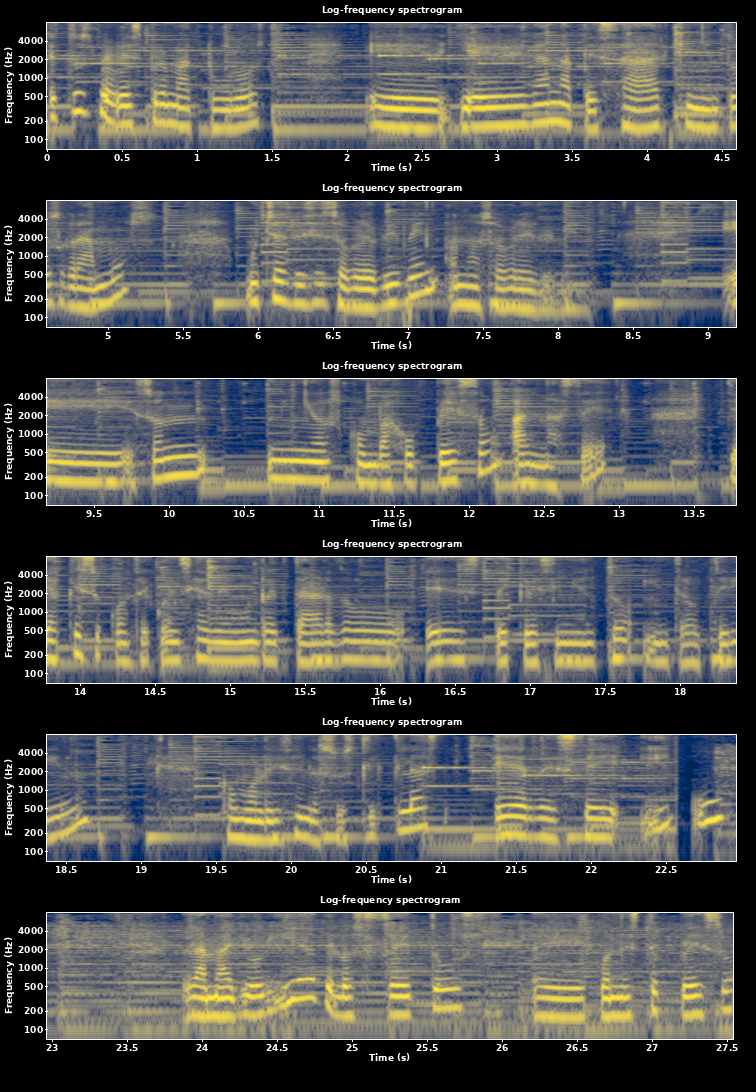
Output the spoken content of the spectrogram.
Estos bebés prematuros eh, llegan a pesar 500 gramos, muchas veces sobreviven o no sobreviven. Eh, son niños con bajo peso al nacer, ya que su consecuencia de un retardo es de crecimiento intrauterino como lo dicen las susciclas RCIU. La mayoría de los fetos eh, con este peso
